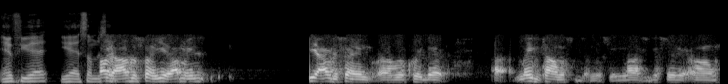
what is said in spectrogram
And if you had you had something to oh say? no, I was just saying. Yeah, I mean, yeah, I was just saying uh, real quick that uh, maybe Thomas, let's see, Lodge just said it. Um,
